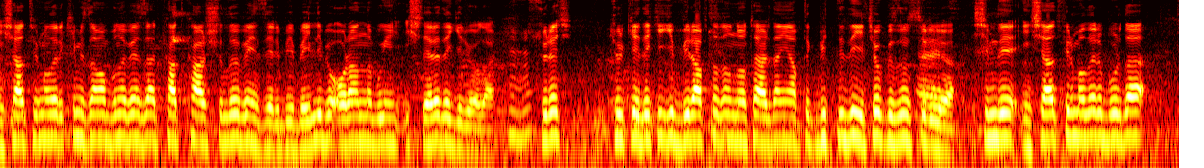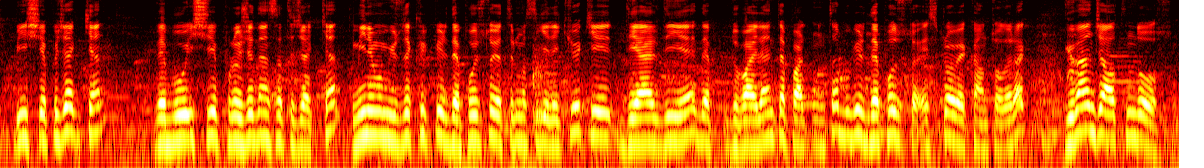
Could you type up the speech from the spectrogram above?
İnşaat firmaları kimi zaman buna benzer kat karşılığı benzeri bir belli bir oranla bu işlere de giriyorlar. Süreç Türkiye'deki gibi bir haftada noterden yaptık bitti değil çok uzun sürüyor. Şimdi inşaat firmaları burada bir iş yapacakken ve bu işi projeden satacakken minimum %41 depozito yatırması gerekiyor ki DLD'ye, Dubai Land Department'a bu bir depozito, escrow account olarak güvence altında olsun.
